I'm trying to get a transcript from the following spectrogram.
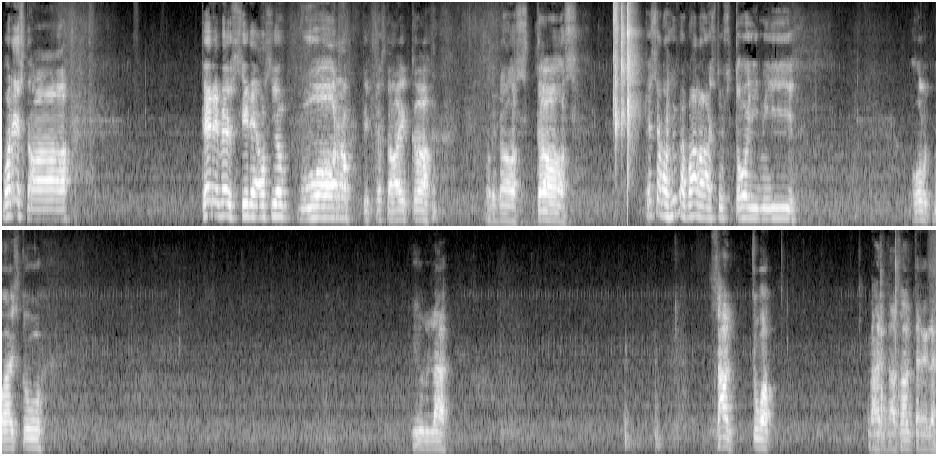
Morjesta! Terveys sinne osion vuoro pitkästä aikaa. Otetaan taas. Kesällä on hyvä valaistus, toimii. Olut maistuu. Kyllä. Santtua. Lähdetään Santerille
